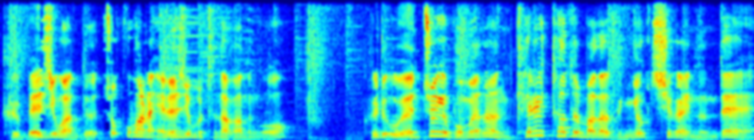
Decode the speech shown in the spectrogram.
그 매직 완드, 조그마한 에너지 볼트 나가는 거. 그리고 왼쪽에 보면은 캐릭터들마다 능력치가 있는데,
